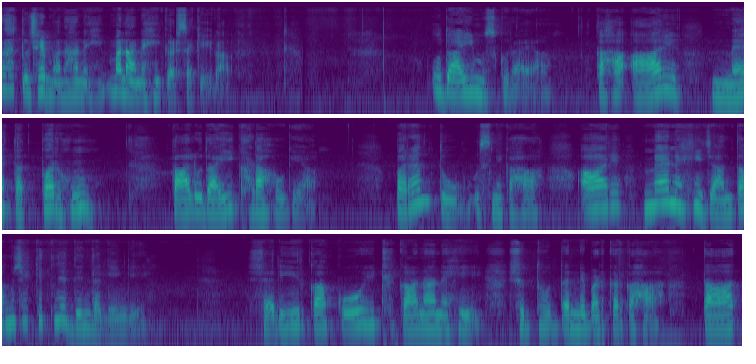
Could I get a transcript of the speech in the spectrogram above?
वह तुझे मना नहीं मना नहीं कर सकेगा। उदाई मुस्कुराया। कहा, आर्य, मैं तत्पर हूँ। काल उदाई खड़ा हो गया। परंतु उसने कहा, आर्य, मैं नहीं जानता मुझे कितने दिन लगेंगे। शरीर का कोई ठिकाना नहीं शुद्धोदन ने बढ़कर कहा। तात,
